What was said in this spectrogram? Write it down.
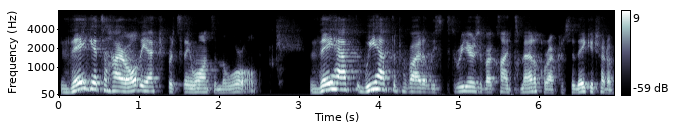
They get to hire all the experts they want in the world. They have to, we have to provide at least three years of our client's medical records so they could try to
